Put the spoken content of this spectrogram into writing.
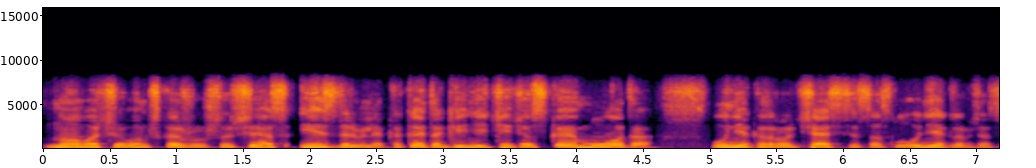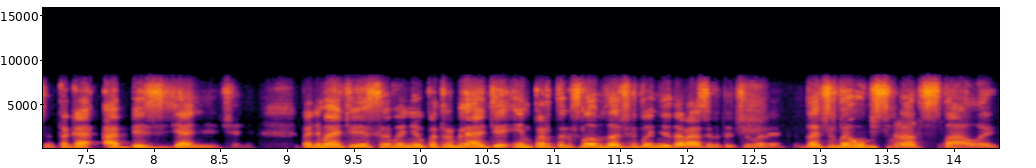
Но вот что вам скажу, что сейчас издревле какая-то генетическая мода у некоторой части со слов, у некоторых части, такая обезьянничание. Понимаете, если вы не употребляете импортных слов, значит, вы недоразвитый человек. Значит, вы умственно отсталый.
